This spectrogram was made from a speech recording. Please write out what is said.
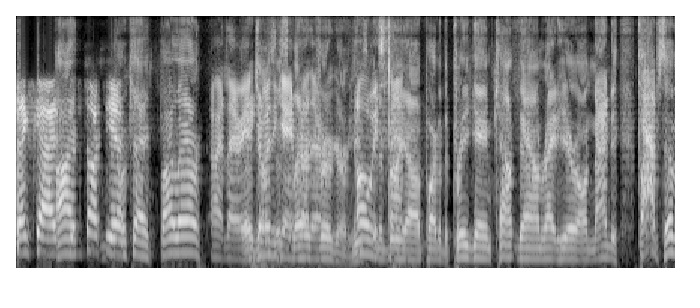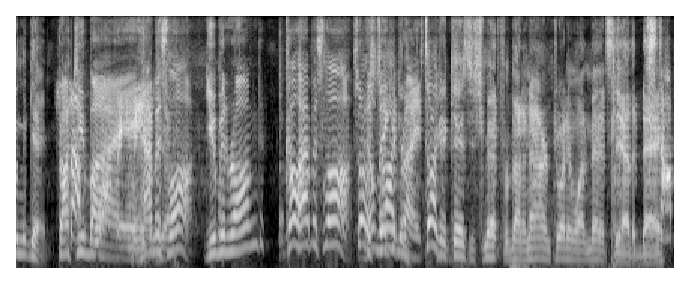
Thanks, guys. All Good to talk to you. Okay. Bye, Larry. All right, Larry. There he Enjoy goes. the This is game, Larry brother. Krueger. He's going to be uh, part of the pregame countdown right here on 95.7 The Game. Brought to you by whopping me. Habas Law. You've been wronged? Call Habas Law. So I was They'll make talking, it I was talking to Casey Schmitt for about an hour and 21 minutes the other day. Stop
